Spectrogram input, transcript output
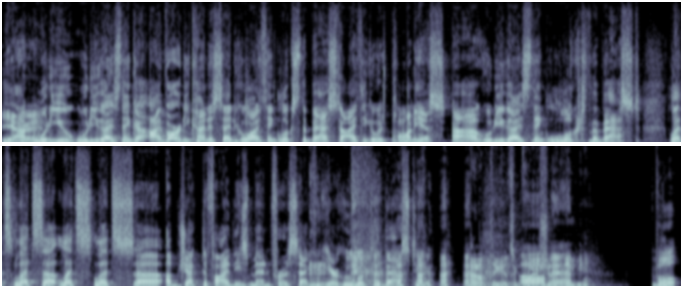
Yeah. Right. What do you What do you guys think? I've already kind of said who I think looks the best. I think it was Pontius. Uh, who do you guys think looked the best? Let's let's uh, let's let's uh, objectify these men for a second here. Who looked the best to you? I don't think it's a Oh, question, man. Mikey. Well, y-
